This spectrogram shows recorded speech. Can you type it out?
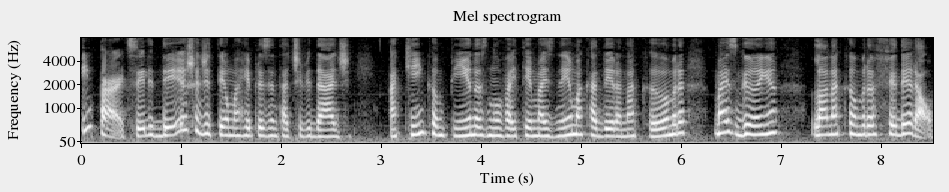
em partes. Ele deixa de ter uma representatividade aqui em Campinas, não vai ter mais nenhuma cadeira na Câmara, mas ganha lá na Câmara Federal.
